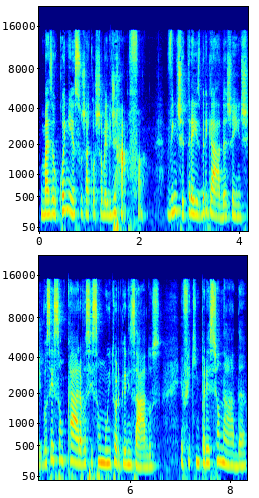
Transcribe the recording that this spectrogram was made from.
mas eu conheço já que eu chamo ele de Rafa. 23, obrigada, gente. Vocês são cara, vocês são muito organizados. Eu fico impressionada.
